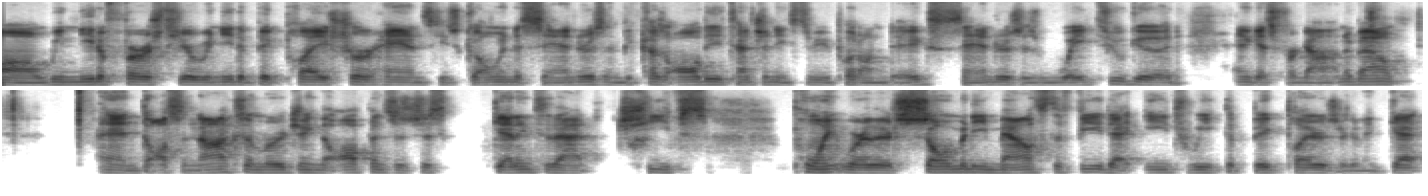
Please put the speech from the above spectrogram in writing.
Uh, we need a first here. We need a big play. Sure hands. He's going to Sanders, and because all the attention needs to be put on Diggs, Sanders is way too good and gets forgotten about. And Dawson Knox emerging. The offense is just getting to that Chiefs point where there's so many mouths to feed that each week the big players are going to get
